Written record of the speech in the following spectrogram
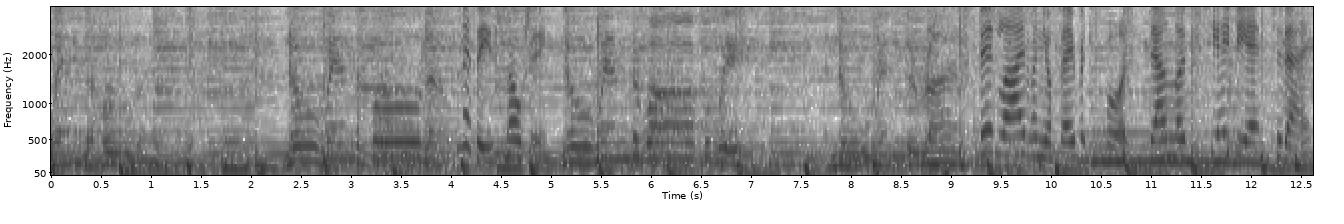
when to hold 'em, know when to fold 'em, Smithy's Multi. know when to walk away, and know when to run. Bet live on your favourite sports. Download the TAB app today.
